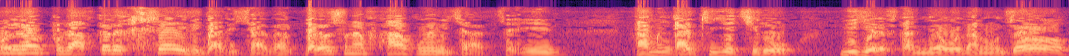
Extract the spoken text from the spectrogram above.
و اینا رفتار خیلی بدی کردن. برایشون هم فرق نمی‌کرد که این همینقدر که یکی رو می‌گرفتن میآوردن اونجا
